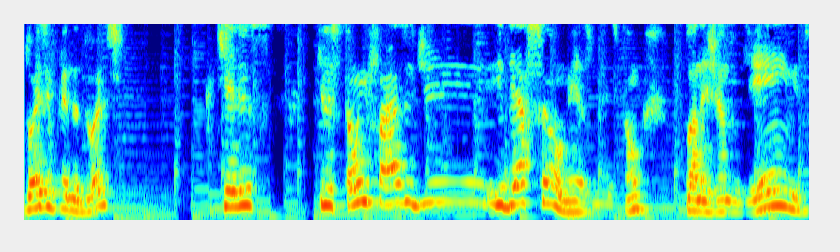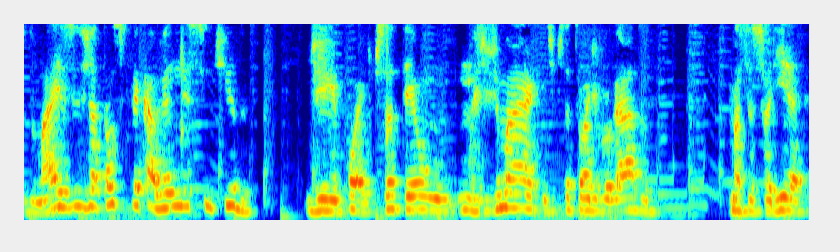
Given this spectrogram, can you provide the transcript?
dois empreendedores que eles que eles estão em fase de ideação mesmo. Eles estão planejando o game e tudo mais, e já estão se precavendo nesse sentido. De, pô, a gente precisa ter um, um registro de marca, a gente precisa ter um advogado, uma assessoria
